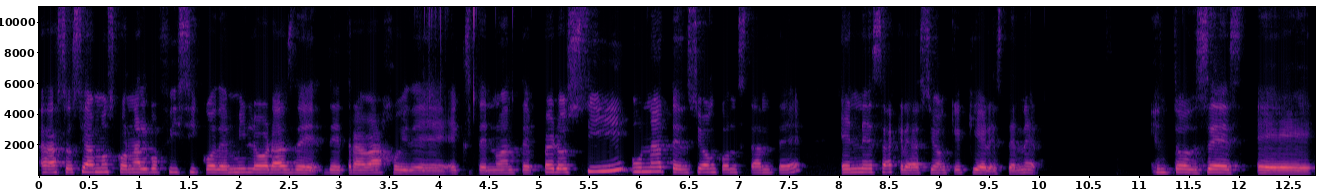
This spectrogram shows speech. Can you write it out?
asociamos con algo físico de mil horas de, trabajo y de extenuante, pero sí una atención constante en esa creación que quieres tener. Entonces, eh,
